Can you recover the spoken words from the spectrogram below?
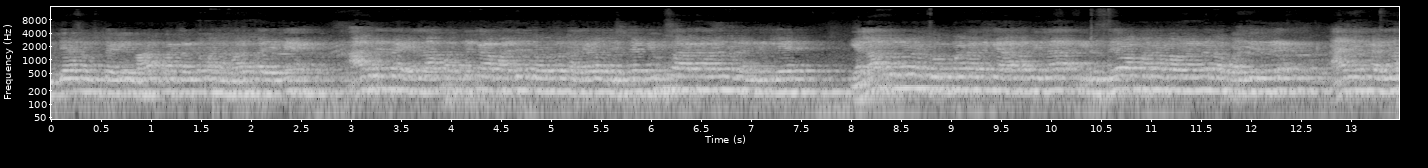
ವಿದ್ಯಾಸಂಸ್ಥೆಯಲ್ಲಿ ಮಹಾತ್ಮ ಗಾಂಧಿ ಮಾಡ್ತಾ ಇದ್ದೇನೆ. ಆದ್ರಿಂದ ಎಲ್ಲ ಪತ್ರಿಕಾ ಮಾಧ್ಯಮದವರು ನಾನು ಹೇಳೋದು ಇಷ್ಟೇ. ನಿಮ್ಮ ಸಹಕಾರ ನನಗಿರ್ಲಿ ಎಲ್ಲಾದ್ರೂ ದುಡ್ಡು ಮಾಡೋದಕ್ಕೆ ಆಗೋದಿಲ್ಲ. ಇದು ಸೇವಾ ಮನೋಭಾವನೆಯಿಂದ ನಾವು ಬಂದಿದ್ರೆ ಆದ್ರಿಂದ ಎಲ್ಲ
